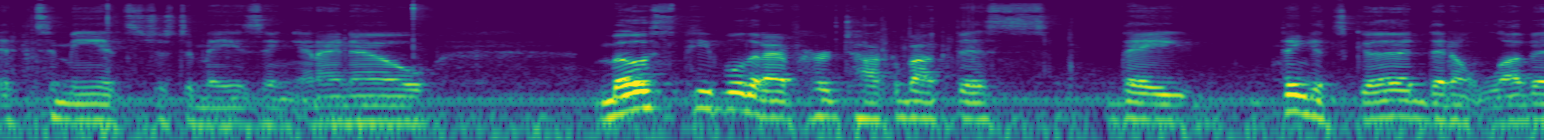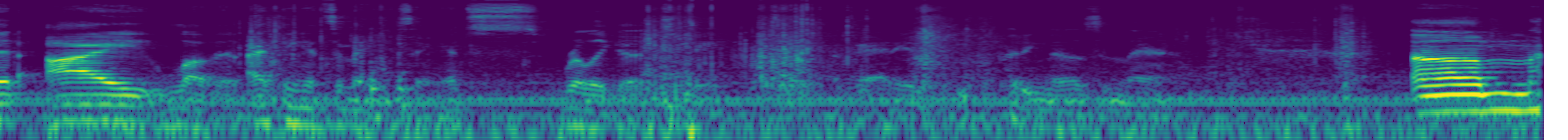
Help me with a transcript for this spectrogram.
it, to me, it's just amazing. And I know most people that I've heard talk about this they think it's good, they don't love it. I love it. I think it's amazing. It's really good to me. Okay, I need to keep putting those in there. Um,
